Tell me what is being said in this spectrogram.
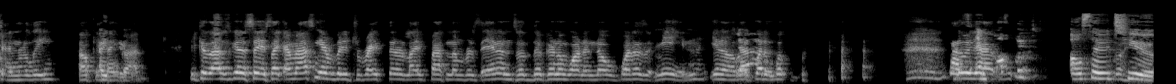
generally? Okay, I thank do. God. Because I was going to say, it's like, I'm asking everybody to write their life path numbers in. And so they're going to want to know, what does it mean? You know, like, what, what so, yeah also too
